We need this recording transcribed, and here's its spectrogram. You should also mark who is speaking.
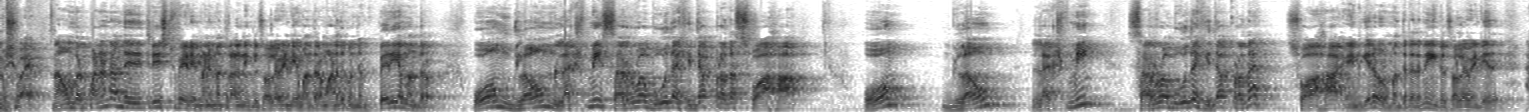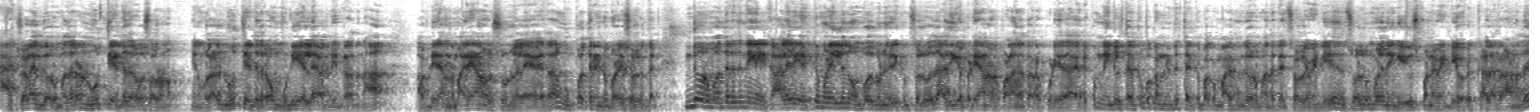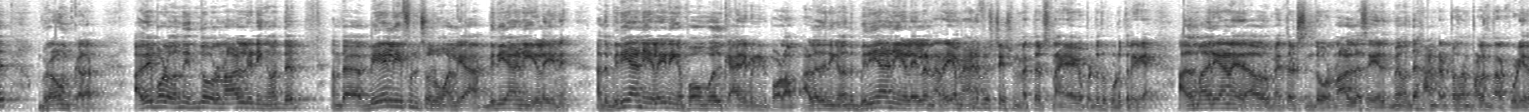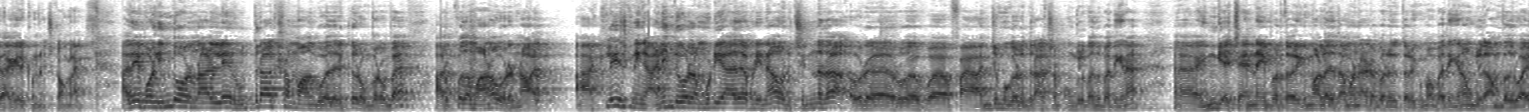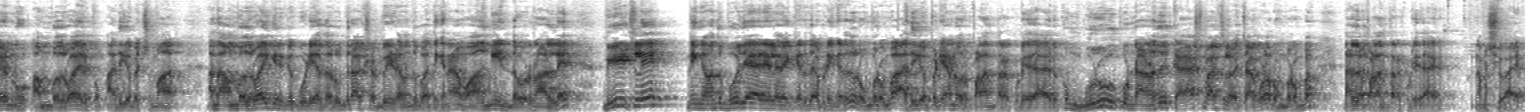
Speaker 1: நமசிவாய் November பன்னெண்டாம் தேதி three மணிமந்திரால் நீங்கள் சொல்ல வேண்டிய மந்திரமானது கொஞ்சம் பெரிய மந்திரம். ஓம் க்ளௌம் லக்ஷ்மி சர்வபூத ஹிதப்பிரத ஸ்வாஹா. ஓம் க்ளௌம் லக்ஷ்மி சர்வபூத ஹிதப்பிரத சுவாஹா என்கிற ஒரு மந்திரத்தை நீங்கள் சொல்ல வேண்டியது. ஆக்சுவலாக இந்த ஒரு மந்திரம் நூற்றி எட்டு தடவை சொல்லணும். உங்களால் நூற்றி எட்டு தடவை முடியலை அப்படின்றதுனா அப்படி அந்த மாதிரியான ஒரு சூழ்நிலையாக இருந்தால் முப்பத்தி ரெண்டு முறை சொல்லுங்கள். இந்த ஒரு மந்திரத்தை நீங்கள் காலையில் எட்டு மணிலிருந்து ஒம்பது மணி வரைக்கும் சொல்வது அதிகப்படியான ஒரு பலனை தரக்கூடியதாக இருக்கும். நீங்கள் தெற்கு பக்கம் நின்று தெற்கு பக்கமாக பார்த்து இந்த ஒரு மந்திரத்தை சொல்ல வேண்டியது. சொல்லும்போது நீங்கள் யூஸ் பண்ண வேண்டிய ஒரு கலரானது ப்ரௌன் கலர் அதே போல் வந்து இந்த ஒரு நாளில் நீங்கள் வந்து அந்த பே லீஃப்னு சொல்லுவோம் இல்லையா? பிரியாணி இலைன்னு. அந்த பிரியாணி இலை நீங்கள் போகும்போது கேரி பண்ணிட்டு போகலாம். அல்லது நீங்கள் வந்து பிரியாணி இலையில் நிறைய மேனிஃபெஸ்டேஷன் மெத்தட்ஸ் நான் ஏகப்பட்டது கொடுத்துருக்கேன். அது மாதிரியான ஏதாவது ஒரு மெத்தட்ஸ் இந்த ஒரு நாளில் செய்கிறதுமே வந்து ஹண்ட்ரட் பர்சன்ட் பலன் தரக்கூடியதாக இருக்கும்னு வச்சுக்கோங்களேன். அதே போல் இந்த ஒரு நாளிலே ருத்ராட்சம் வாங்குவதற்கு ரொம்ப ரொம்ப அற்புதமான ஒரு நாள். அட்லீஸ்ட் நீங்கள் அணிந்து கொள்ள முடியாது அப்படின்னா ஒரு சின்னதாக ஒரு அஞ்சு முக ருத்ராட்சம் உங்களுக்கு வந்து பார்த்தீங்கன்னா இங்கே சென்னை பொறுத்த வரைக்குமோ அல்லது தமிழ்நாடு பொறுத்த வரைக்குமோ பார்த்தீங்கன்னா உங்களுக்கு ஐம்பது ரூபாயோ நூ ஐம்பது ரூபாய் இருக்கும் அதிகபட்சமாக அந்த ஐம்பது ரூபாய்க்கு இருக்கக்கூடிய அந்த ருத்ராட்ச பீடை வந்து பார்த்தீங்கன்னா வாங்கி இந்த ஒரு நாளில் வீட்டிலே நீங்கள் வந்து பூஜை அறையில் வைக்கிறது அப்படிங்கிறது ரொம்ப ரொம்ப அதிகப்படியான ஒரு பலன் தரக்கூடியதாக இருக்கும். குருவுக்கு உண்டானது கேஷ் பாக்ஸில் வச்சா கூட ரொம்ப ரொம்ப நல்ல பலன் தரக்கூடியதாக இருக்கும். நம சிவாய.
